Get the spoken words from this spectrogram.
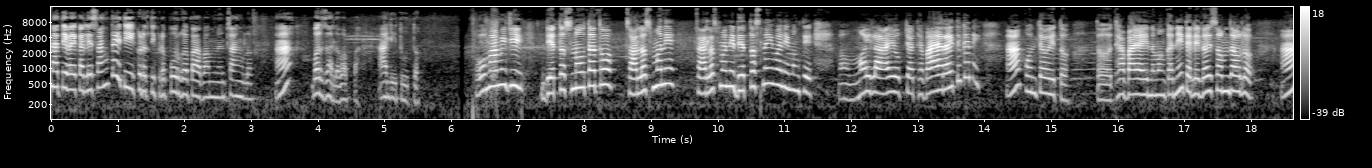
नातेवाईकाले सांगताय ते इकडं तिकडं पोरग बाबा म्हणून चांगलं. हा बरं झालं बाप्पा आली तू तर. हो मामीजी देतच नव्हता तो. चालच म्हणे चालच म्हणे देतच नाही म्हणे मग ते. महिला आयोगच्या त्या बाया राहते का नाही? हा कोणत्या येतं तर? त्या बायानं मग का नाही? त्याला लय समजावलं. हा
